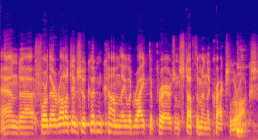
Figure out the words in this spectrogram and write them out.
And uh, for their relatives who couldn't come, they would write the prayers and stuff them in the cracks of the rocks.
